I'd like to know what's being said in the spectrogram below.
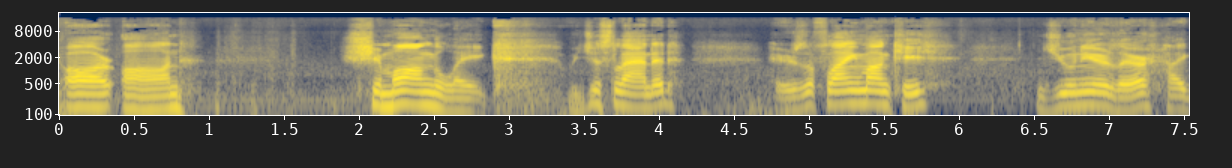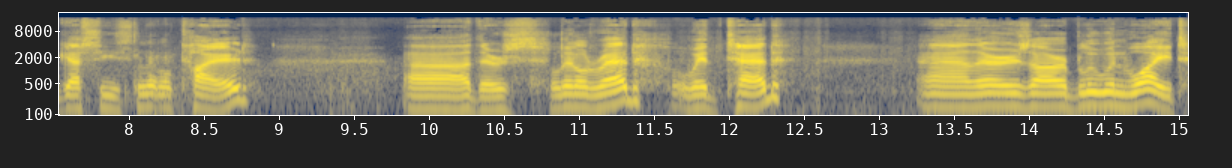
We are on Chemong Lake. We just landed. Here's the flying monkey. Junior there. I guess he's a little tired. Uh, there's Little Red with Ted. And there's our blue and white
